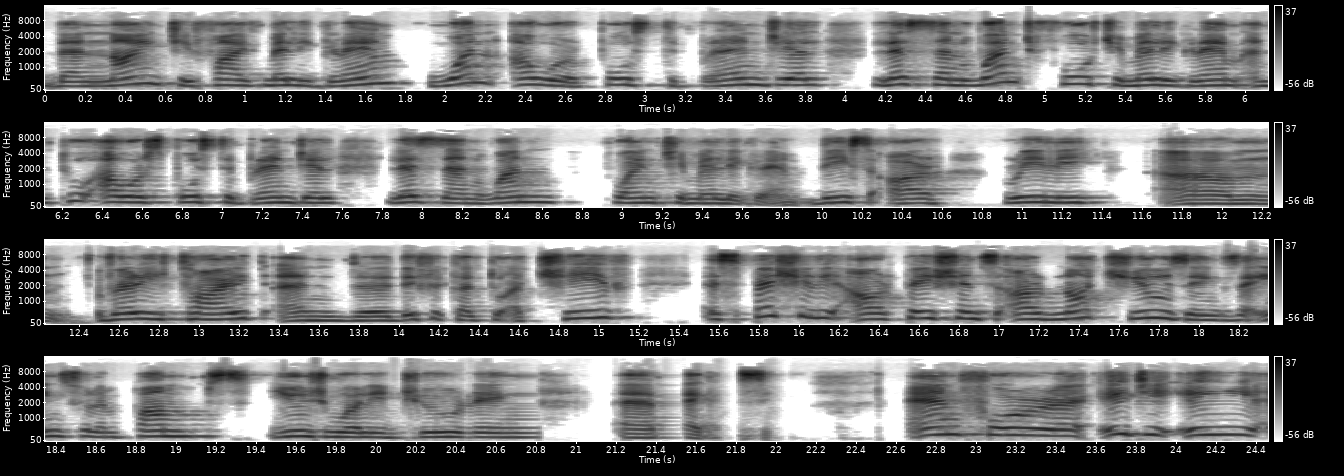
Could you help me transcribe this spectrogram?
than 95 milligram, one hour post postprandial less than 140 milligram, and two hours post postprandial less than 120 milligram. These are really um, very tight and uh, difficult to achieve. Especially our patients are not using the insulin pumps usually during uh, pregnancy. And for uh, ADA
